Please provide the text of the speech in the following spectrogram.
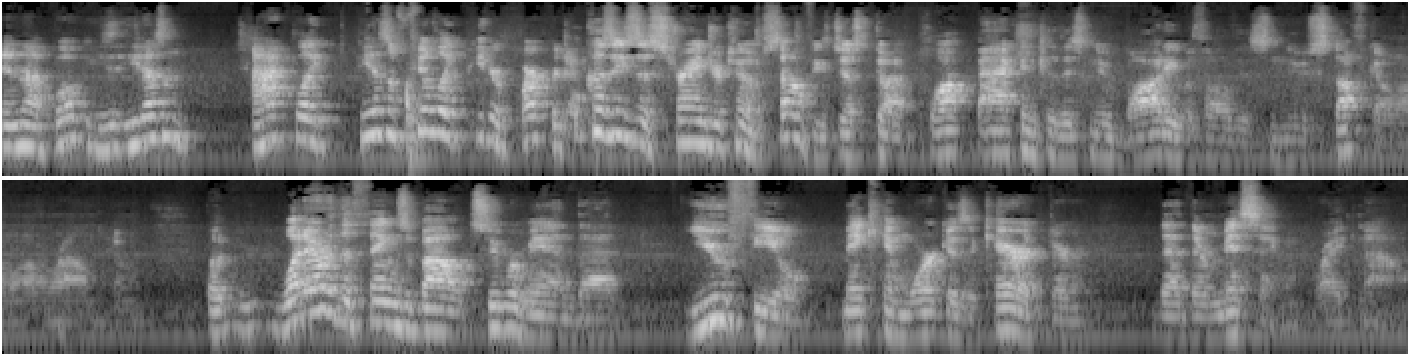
in that book, he doesn't act like he doesn't feel like Peter Parker. Because he's a stranger to himself. He's just got plopped back into this new body with all this new stuff going on around him. But whatever the things about Superman that you feel make him work as a character that they're missing right now.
